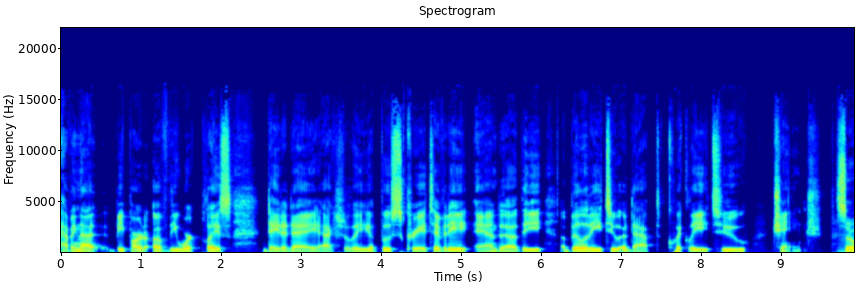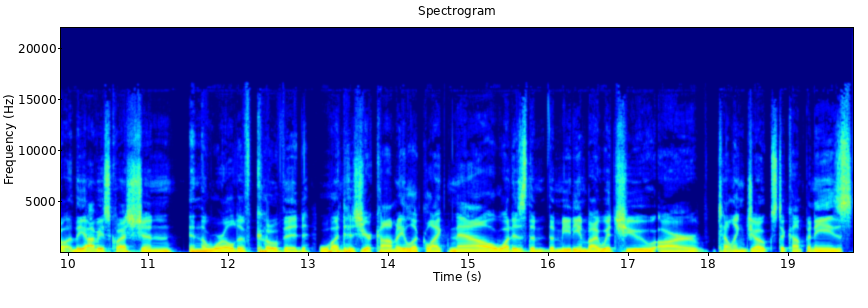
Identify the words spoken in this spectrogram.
having that be part of the workplace day to day actually boosts creativity and uh, the ability to adapt quickly to change. So, the obvious question in the world of COVID, what does your comedy look like now? What is the the medium by which you are telling jokes to companies?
